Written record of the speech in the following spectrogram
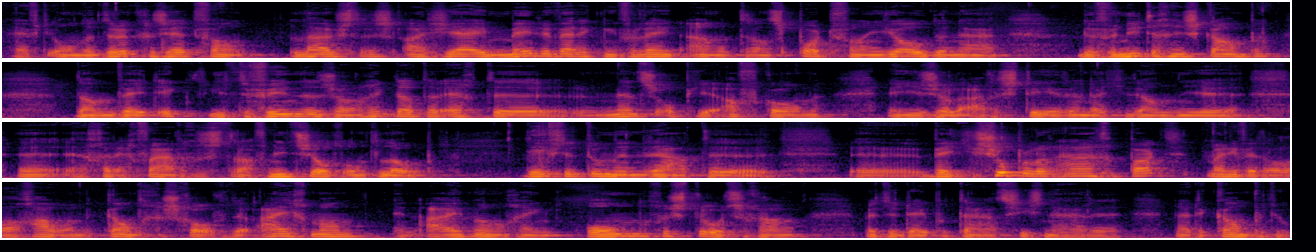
heeft hij onder druk gezet van... luister eens, als jij medewerking verleent aan het transport van Joden naar de vernietigingskampen... dan weet ik je te vinden, zorg ik dat er echt uh, mensen op je afkomen... en je zullen arresteren en dat je dan je gerechtvaardigde straf niet zult ontlopen. Die heeft het toen inderdaad uh, uh, een beetje soepeler aangepakt, maar die werd al gauw aan de kant geschoven door Eichmann. En Eichmann ging ongestoord zijn gang met de deportaties naar de, naar de kampen toe.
